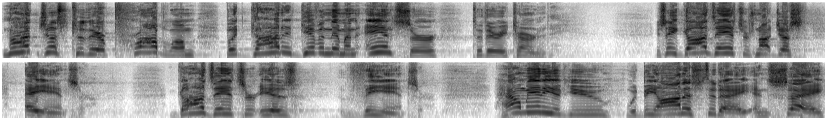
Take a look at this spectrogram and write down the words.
not just to their problem, but God had given them an answer to their eternity. You see, God's answer is not just a answer, God's answer is the answer. How many of you would be honest today and say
